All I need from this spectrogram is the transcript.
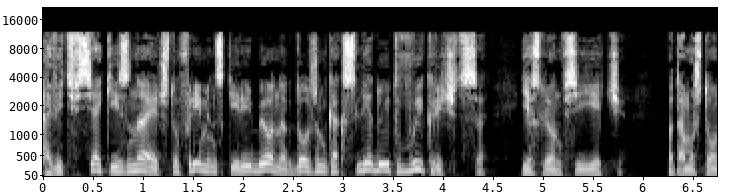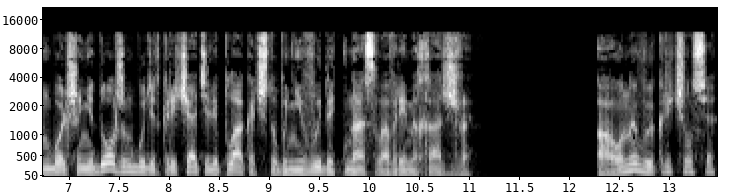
А ведь всякий знает, что фрименский ребенок должен как следует выкричиться, если он в потому что он больше не должен будет кричать или плакать, чтобы не выдать нас во время хаджра. «А он и выкричился»,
